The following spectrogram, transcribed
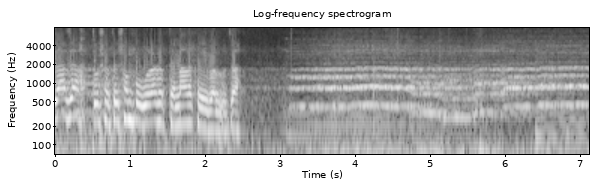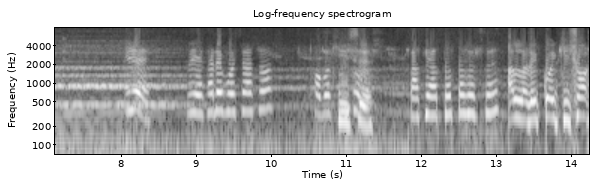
যা যা তোর সাথে সম্পর্ক রাখাতে না রাখাই ভালো যা। এখানে বসে আছো? খবর কিসে? পাখি আত্মহত্যা করছে? আল্লাহ রে কই কিশোর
